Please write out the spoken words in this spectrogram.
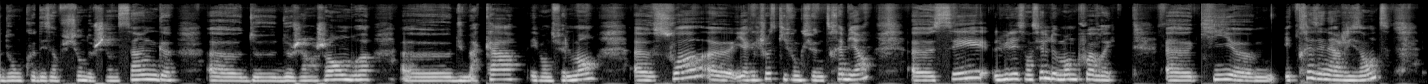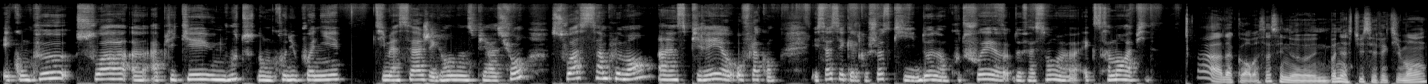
donc des infusions de ginseng, de, de, gingembre, du maca éventuellement, soit il y a quelque chose qui fonctionne très bien, c'est l'huile essentielle de menthe poivrée, euh, qui euh, est très énergisante et qu'on peut soit euh, appliquer une goutte dans le creux du poignet petit massage et grande inspiration, soit simplement à inspirer au flacon. Et ça, c'est quelque chose qui donne un coup de fouet de façon extrêmement rapide. Ah d'accord, bah ça c'est une, bonne astuce effectivement,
